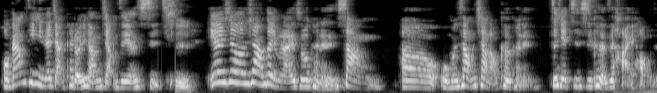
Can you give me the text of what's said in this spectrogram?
我刚刚听你在讲开头就想讲这件事情，是因为就像对你们来说，可能上呃我们上向导课，可能这些知识课程是还好的，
